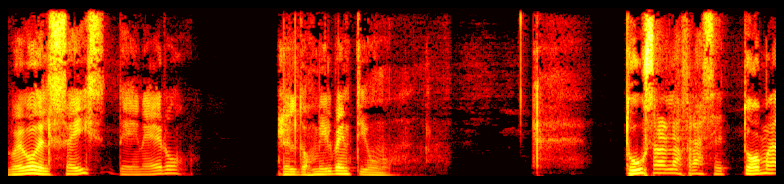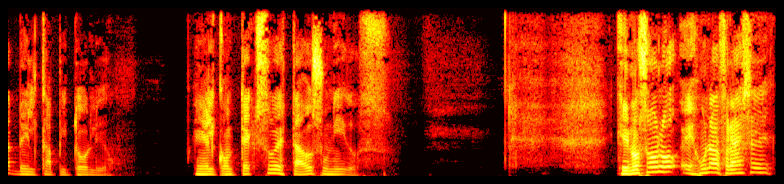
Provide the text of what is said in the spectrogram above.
luego del 6 de enero del 2021, tú usar la frase toma del Capitolio en el contexto de Estados Unidos, que no solo es una frase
